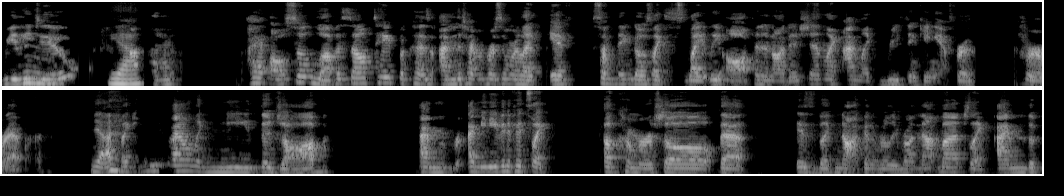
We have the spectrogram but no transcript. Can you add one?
really Mm. do. Yeah. Um, I also love a self tape because I'm the type of person where like if something goes like slightly off in an audition, like I'm like rethinking it for forever. Yeah. Like even if I don't like need the job, I'm. I mean, even if it's like a commercial that is like not going to really run that much, like I'm the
